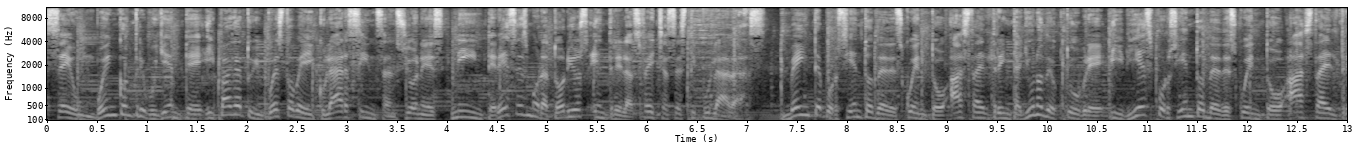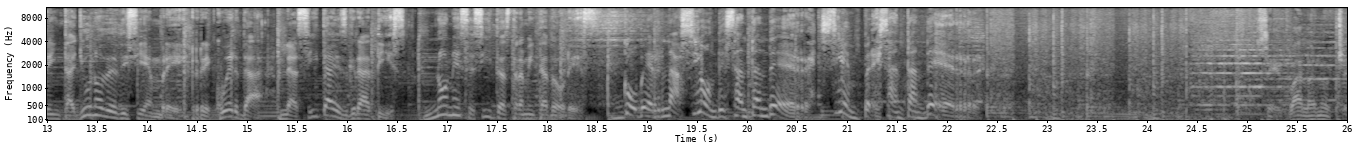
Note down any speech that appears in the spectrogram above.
Sé un buen contribuyente y paga tu impuesto vehicular sin sanciones ni intereses moratorios entre las fechas estipuladas. 20% de descuento hasta el 31 de octubre y 10% de descuento hasta el 31 de diciembre. Recuerda, la cita es gratis, no necesitas tramitadores. Gobernación de Santander, siempre Santander. Se va la noche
